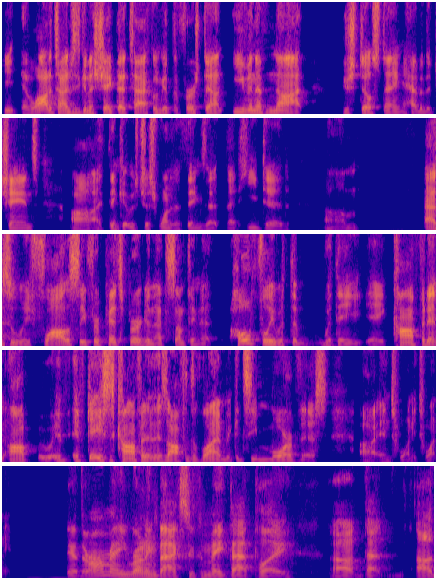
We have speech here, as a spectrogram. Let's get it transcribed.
He, a lot of times he's going to shake that tackle and get the first down. Even if not, you're still staying ahead of the chains. Uh, I think it was just one of the things that that he did um, absolutely flawlessly for Pittsburgh, and that's something that hopefully with the with a, a confident op, if, if Gase is confident in his offensive line, we can see more of this uh, in 2020. Yeah, there aren't many running backs who can make that play. Uh, that uh,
